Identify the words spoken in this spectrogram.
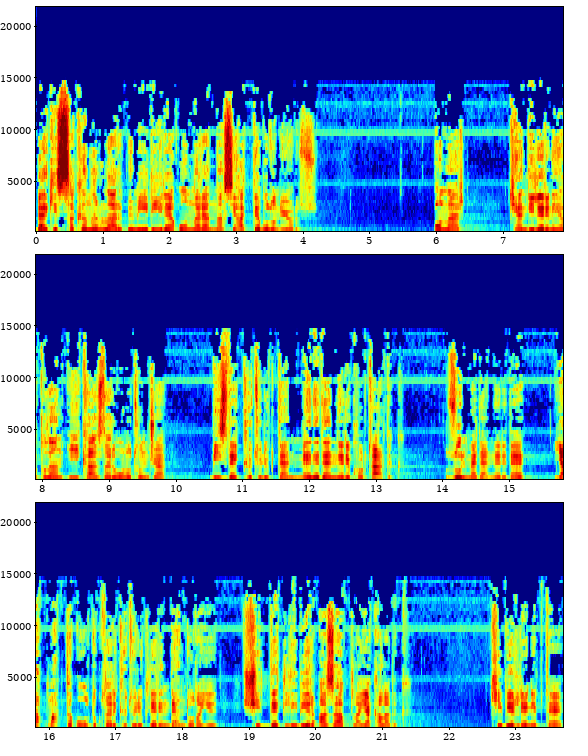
belki sakınırlar ümidiyle onlara nasihatte bulunuyoruz. Onlar kendilerine yapılan ikazları unutunca biz de kötülükten men edenleri kurtardık. Zulmedenleri de yapmakta oldukları kötülüklerinden dolayı şiddetli bir azapla yakaladık. Kibirlenip de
